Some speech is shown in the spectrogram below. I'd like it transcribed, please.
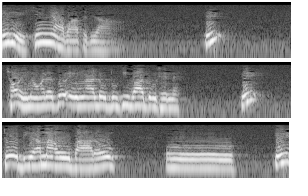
ရင်ကြီးရှင်းရပါတဗျာ ဟင်၆အိမ်တော်ကလည်းသူ့အိမ်ငါလို့သူစီးပွားသူထင်တယ်ဟင်တို့ဒီအမဟိုပါတော့ဟိုဟင်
